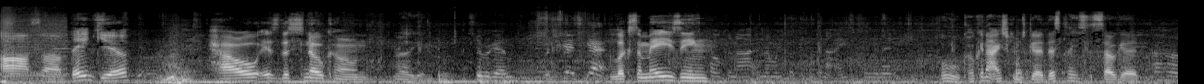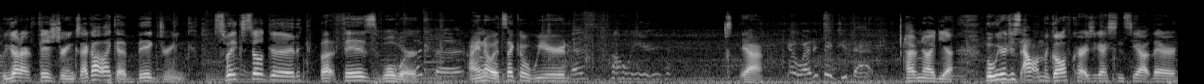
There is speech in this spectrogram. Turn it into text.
Awesome, thank you. How is the snow cone? Really good. Super good. What you guys get? Looks amazing. Coconut, and then we put coconut ice cream in it. Ooh, coconut ice cream's good. This place is so good. Uh-huh. We got our Fiiz drinks. I got like a big drink. Swig's still good, but Fiiz will work. What the- I know, it's like a weird, That's so weird. Yeah. Yeah, why did they do that? I have no idea. But we were just out on the golf cart, as you guys can see out there.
